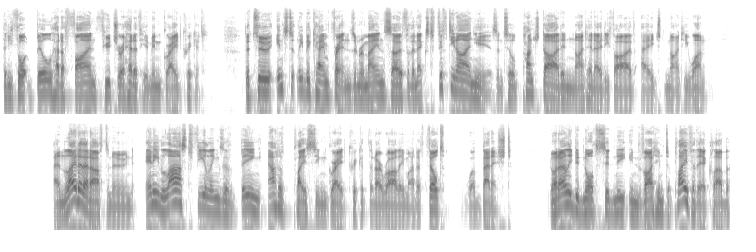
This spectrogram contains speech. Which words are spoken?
that he thought Bill had a fine future ahead of him in grade cricket. The two instantly became friends and remained so for the next 59 years until Punch died in 1985, aged 91. And later that afternoon, any last feelings of being out of place in grade cricket that O'Reilly might have felt were banished. Not only did North Sydney invite him to play for their club,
